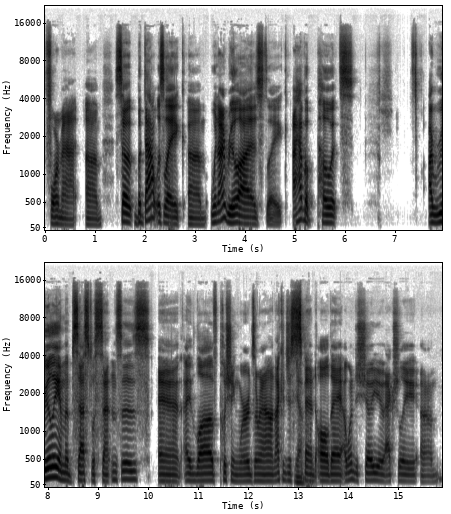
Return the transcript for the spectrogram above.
format. Um so but that was like um when I realized like I have a poet's I really am obsessed with sentences and I love pushing words around. I could just Yeah. spend all day. I wanted to show you actually um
